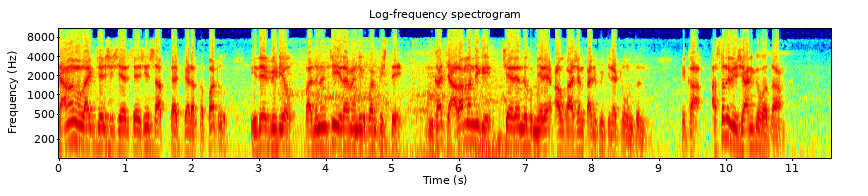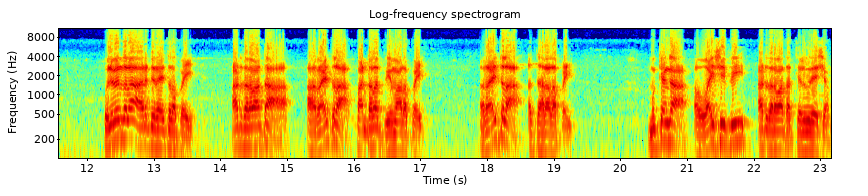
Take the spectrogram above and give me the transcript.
ఛానల్ లైక్ చేసి షేర్ చేసి సబ్స్క్రైబ్ చేయడంతో పాటు ఇదే వీడియో పది నుంచి ఇరవై మందికి పంపిస్తే ఇంకా చాలామందికి చేరేందుకు మీరే అవకాశం కల్పించినట్లు ఉంటుంది. ఇక అసలు విషయానికి వద్దాం. పులివెందుల అరటి రైతులపై అటు తర్వాత ఆ రైతుల పంటల బీమాలపై రైతుల ధరలపై. ముఖ్యంగా వైసీపీ అటు తర్వాత తెలుగుదేశం.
